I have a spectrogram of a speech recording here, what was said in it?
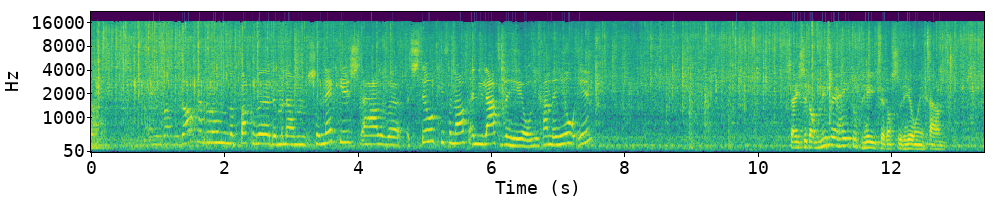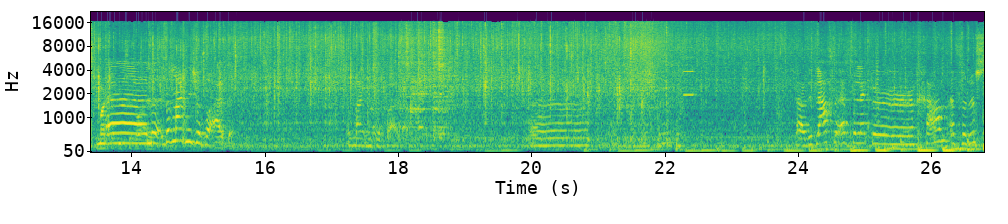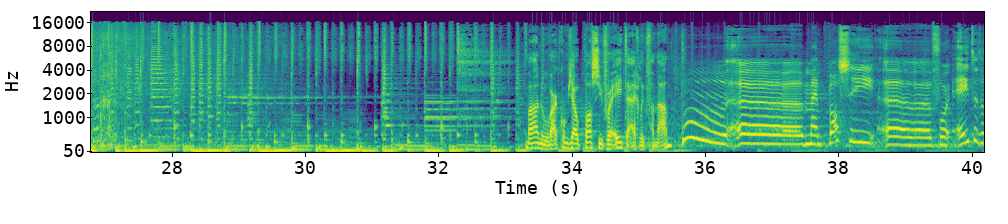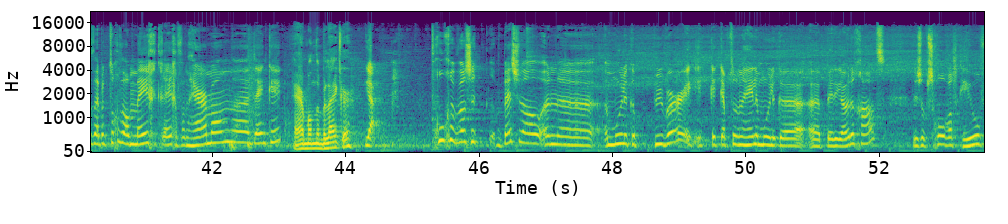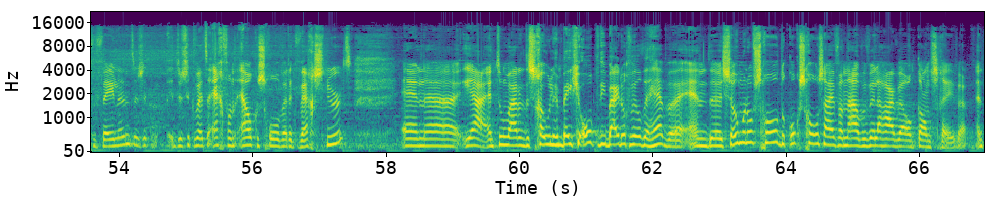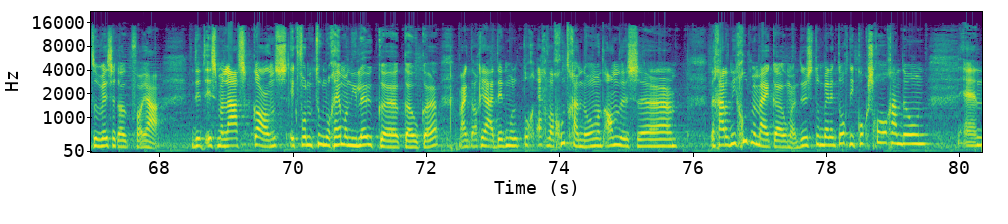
En wat we dan gaan doen, dan pakken we de dan zo netjes, daar halen we het stilkje vanaf en die laten we heel. Die gaan er heel in. Zijn ze dan minder heet of heter als ze er heel in gaan? Maakt het niet Eh, uit. dat- dat maakt niet zoveel uit. hè. Dat maakt niet zoveel uit. Eh, nou, dit laten we even lekker gaan, even rustig. Manu, waar komt jouw passie voor eten eigenlijk vandaan? Eh, mijn passie eh, voor eten, dat heb ik toch wel meegekregen van Herman, eh, denk ik. Herman de Blijker? Ja. Vroeger was ik best wel een, een moeilijke puber. Ik, ik, ik heb toen een hele moeilijke periode gehad. Dus op school was ik heel vervelend. Dus ik, dus ik werd echt van elke school werd ik weggestuurd. En, uh, ja, en toen waren de scholen een beetje op die mij nog wilden hebben. En de Zomerhofschool, de kokschool, zei van nou, we willen haar wel een kans geven. En toen wist ik ook van ja, dit is mijn laatste kans. Ik vond het toen nog helemaal niet leuk uh, koken. Maar ik dacht ja, dit moet ik toch echt wel goed gaan doen. Want anders uh, dan gaat het niet goed met mij komen. Dus toen ben ik toch die kokschool gaan doen. En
